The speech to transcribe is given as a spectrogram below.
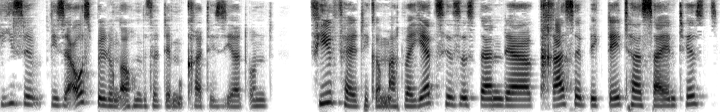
diese, diese Ausbildung auch ein bisschen demokratisiert und vielfältiger macht. Weil jetzt ist es dann der krasse Big Data Scientist,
